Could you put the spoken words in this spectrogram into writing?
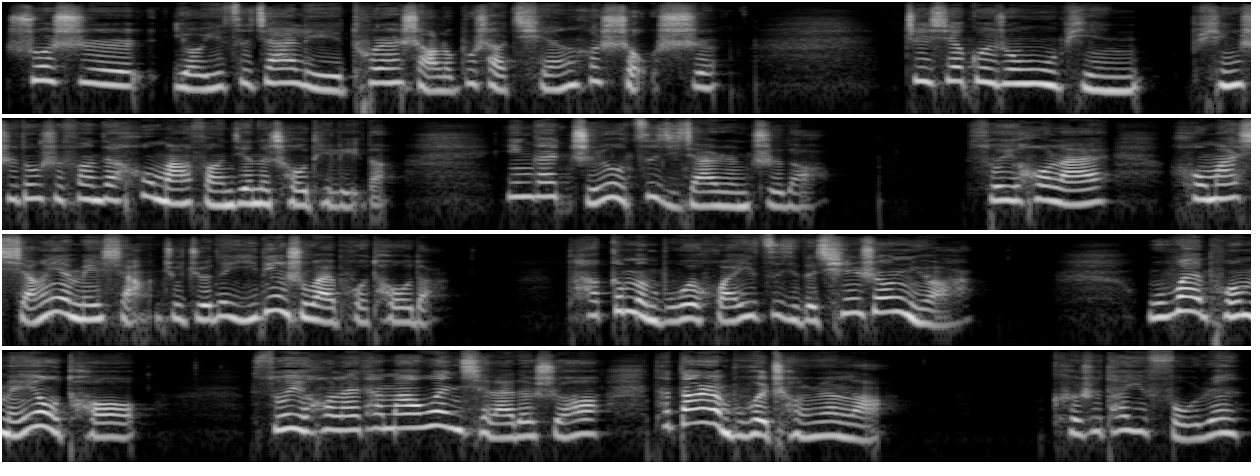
说是有一次家里突然少了不少钱和首饰，这些贵重物品平时都是放在后妈房间的抽屉里的，应该只有自己家人知道，所以后来后妈想也没想就觉得一定是外婆偷的，她根本不会怀疑自己的亲生女儿，我外婆没有偷。所以后来他妈问起来的时候，她当然不会承认了。可是他一否认，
